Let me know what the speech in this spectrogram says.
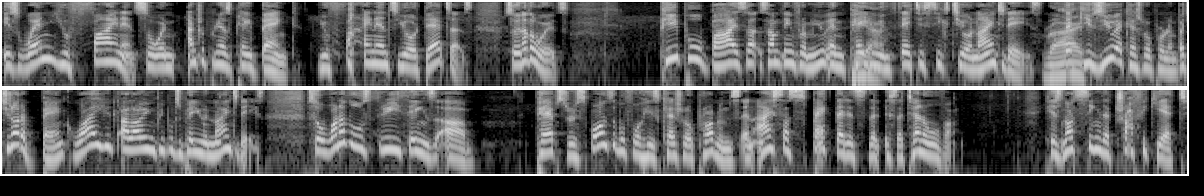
is when you finance. So when entrepreneurs play bank, you finance your debtors. So in other words, people buy something from you and pay you in 30, 60 or 90 days. Right. That gives you a cash flow problem. But you're not a bank. Why are you allowing people to pay you in 90 days? So one of those three things are perhaps responsible for his cash flow problems. And I suspect that it's the, it's the turnover. He's not seeing the traffic yet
